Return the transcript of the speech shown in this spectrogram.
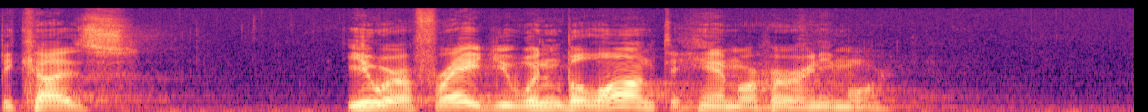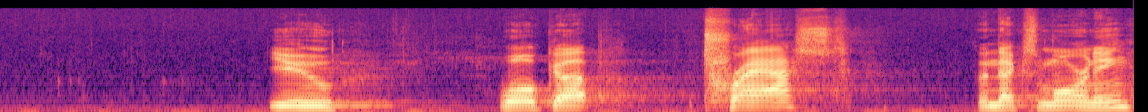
because you were afraid you wouldn't belong to him or her anymore. You woke up trashed the next morning,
